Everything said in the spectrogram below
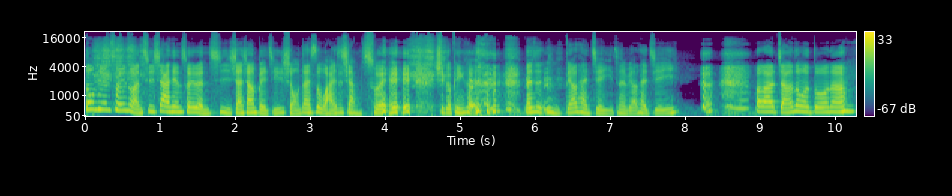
冬天吹暖气，夏天吹冷气，想想北极熊，但是我还是想吹，取个平衡。但是嗯，不要太介意，真的不要太介意。好啦，讲了那么多呢，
